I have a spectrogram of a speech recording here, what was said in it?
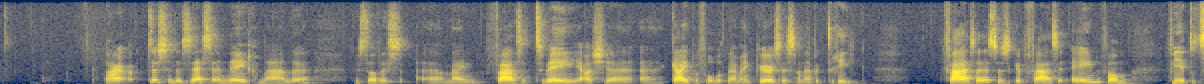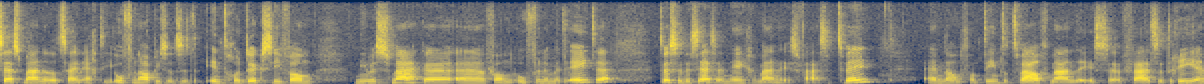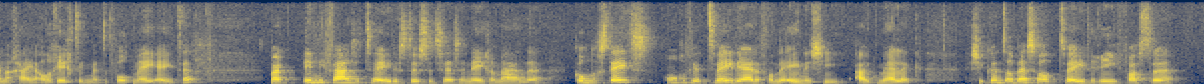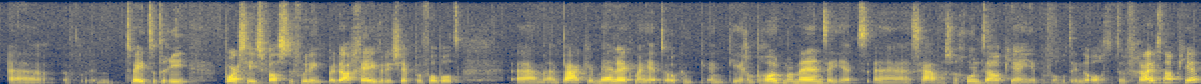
Maar tussen de zes en negen maanden, dus dat is uh, mijn fase 2. Als je uh, kijkt bijvoorbeeld naar mijn cursus, dan heb ik drie fases. Dus ik heb fase 1 van 4 tot 6 maanden. Dat zijn echt die oefenhapjes. Dat is de introductie van nieuwe smaken, uh, van oefenen met eten. Tussen de 6 en 9 maanden is fase 2. En dan van 10 tot 12 maanden is fase 3. En dan ga je al richting met de pot mee eten. Maar in die fase 2, dus tussen de 6 en 9 maanden, komt nog steeds ongeveer twee derde van de energie uit melk. Dus je kunt al best wel 2, 3 vaste, uh, 2 tot 3 porties vaste voeding per dag geven. Dus je hebt bijvoorbeeld um, een paar keer melk, maar je hebt ook een, een keer een broodmoment. En je hebt uh, s'avonds een groentehapje en je hebt bijvoorbeeld in de ochtend een fruithapje.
